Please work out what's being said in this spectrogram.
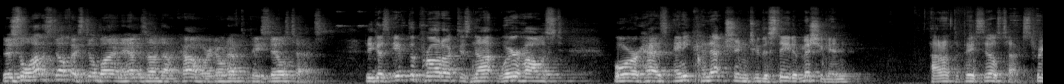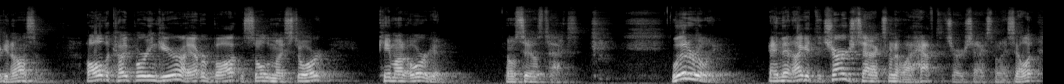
There's a lot of stuff I still buy on Amazon.com where I don't have to pay sales tax. Because if the product is not warehoused or has any connection to the state of Michigan, I don't have to pay sales tax. It's freaking awesome. All the kiteboarding gear I ever bought and sold in my store came out of Oregon. No sales tax. Literally. And then I get to charge tax when I, well, I have to charge tax when I sell it.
